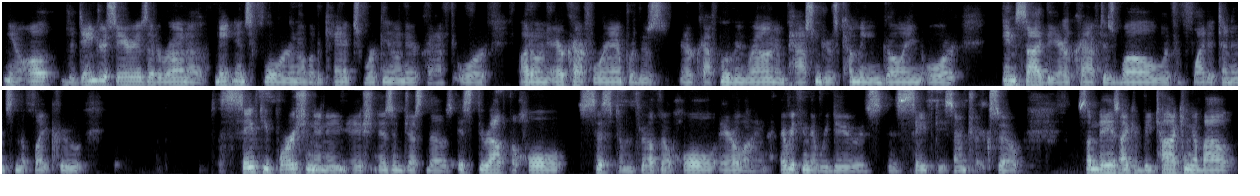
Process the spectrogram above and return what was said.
you know all the dangerous areas that are on a maintenance floor and all the mechanics working on aircraft or out on an aircraft ramp where there's aircraft moving around and passengers coming and going or inside the aircraft as well with the flight attendants and the flight crew. Safety portion in aviation isn't just those, it's throughout the whole system, throughout the whole airline. Everything that we do is, is safety centric. So some days I could be talking about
